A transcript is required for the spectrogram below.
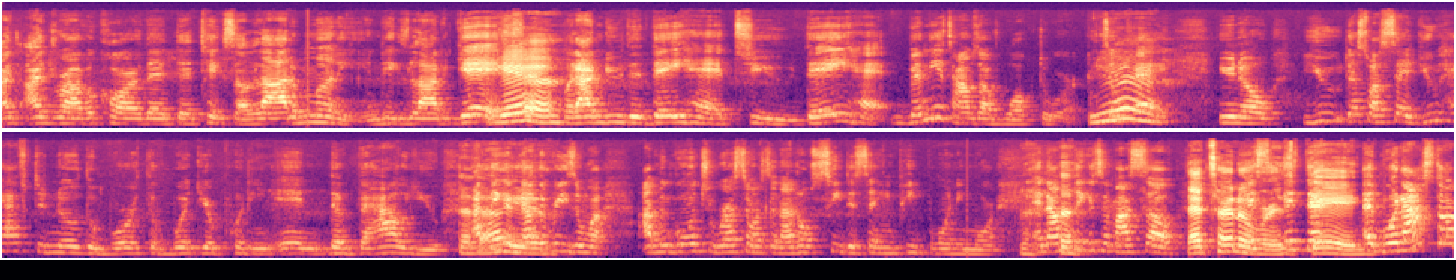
I, I drive a car that, that takes a lot of money and takes a lot of gas. Yeah. But I knew that they had to. They had many times I've walked to work. It's Yeah. okay. You know, you that's why I said you have to know the worth of what you're putting in, the value. The I think another reason why I've been going to restaurants and I don't see the same people anymore. And I'm thinking to myself, that turnover is that- big. And when I start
